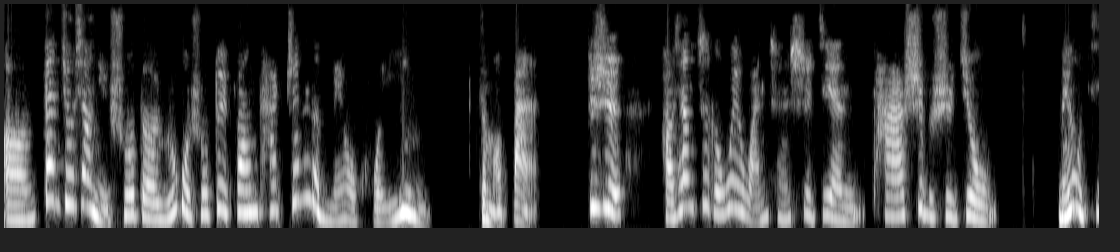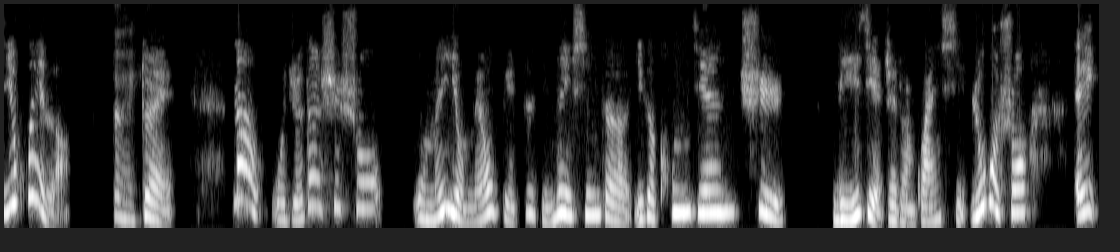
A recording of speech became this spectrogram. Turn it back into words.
嗯，但就像你说的，如果说对方他真的没有回应，怎么办？就是好像这个未完成事件，他是不是就没有机会了？对对，那我觉得是说。我们有没有给自己内心的一个空间去理解这段关系？如果说，哎，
